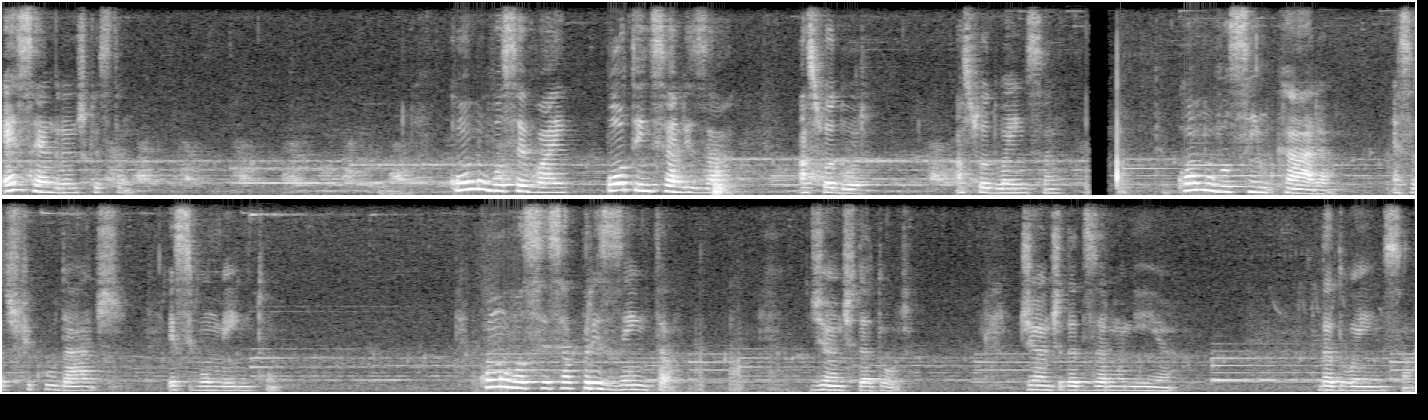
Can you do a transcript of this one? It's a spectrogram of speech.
Essa é a grande questão. Como você vai potencializar a sua dor, a sua doença? Como você encara essa dificuldade, esse momento? Como você se apresenta diante da dor, diante da desarmonia? da doença.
